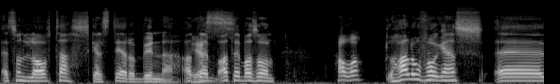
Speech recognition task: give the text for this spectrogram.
et sånn lavterskelsted å begynne. At, Yes. det, at det er bare sånn Halla. 'Hallo, folkens. Eh,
